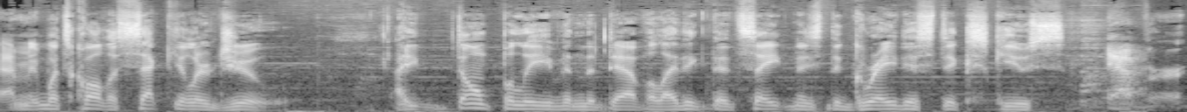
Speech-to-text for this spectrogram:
I'm what's called a secular Jew. I don't believe in the devil. I think that Satan is the greatest excuse ever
